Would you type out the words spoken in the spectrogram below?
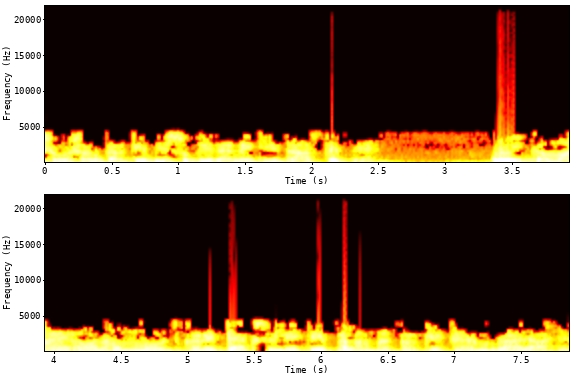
शोषण करके भी सुखी रहने के रास्ते पे कोई कमाए और हम मौज करे, टैक्स लेके, फलाना करके हम राजा है।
